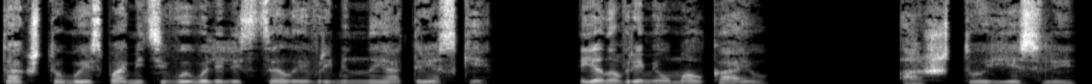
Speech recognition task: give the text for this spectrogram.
так, чтобы из памяти вывалились целые временные отрезки, я на время умолкаю. А что если...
